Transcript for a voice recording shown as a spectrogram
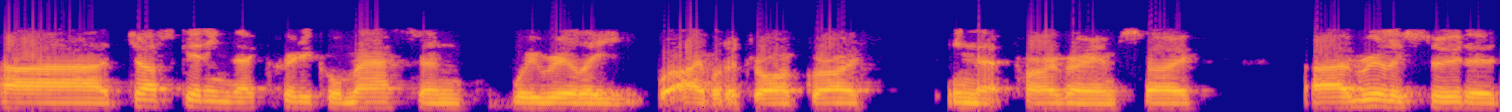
uh, just getting that critical mass, and we really were able to drive growth in that program. So, uh, really suited,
